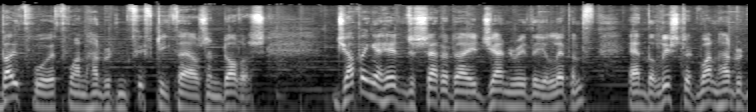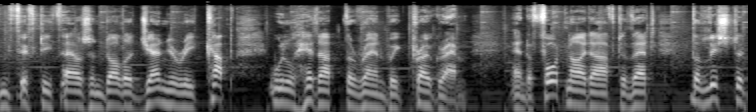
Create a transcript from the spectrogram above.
both worth $150,000. Jumping ahead to Saturday, January the 11th, and the listed $150,000 January Cup will head up the Randwick program. And a fortnight after that, the listed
